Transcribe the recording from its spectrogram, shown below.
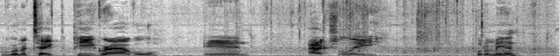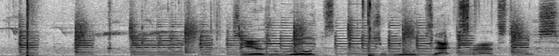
We're gonna take the pea gravel and actually put them in. See, there's a real, there's a real exact science to this.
